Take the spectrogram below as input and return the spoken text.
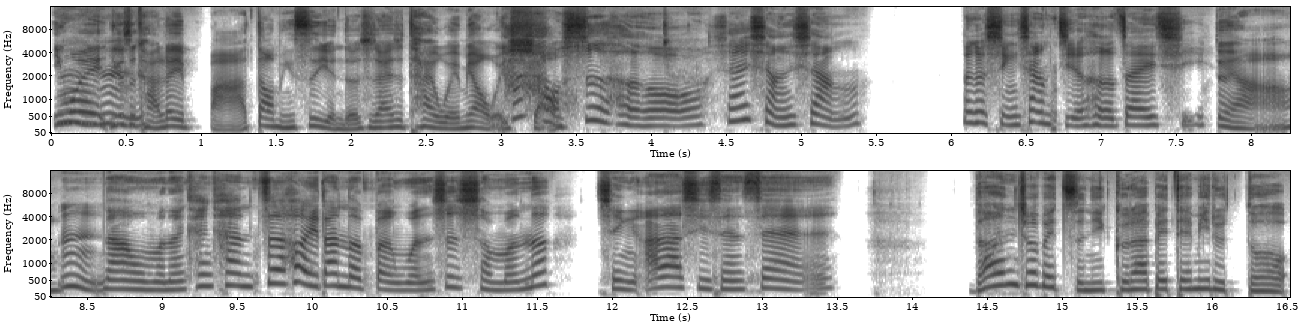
因为嗯嗯。柚子卡类把道明寺演的实在是太惟妙惟肖，好适合哦。现在想一想，那个形象结合在一起，对啊，嗯，那我们来看看最后一段的本文是什么呢？请阿拉西先生。男女別に比べてみると、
